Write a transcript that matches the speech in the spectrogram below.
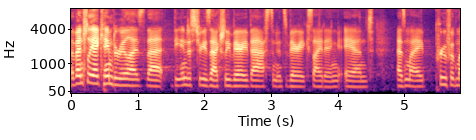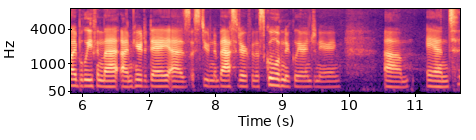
eventually I came to realize that the industry is actually very vast and it's very exciting. And as my proof of my belief in that, I'm here today as a student ambassador for the School of Nuclear Engineering. Um, and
